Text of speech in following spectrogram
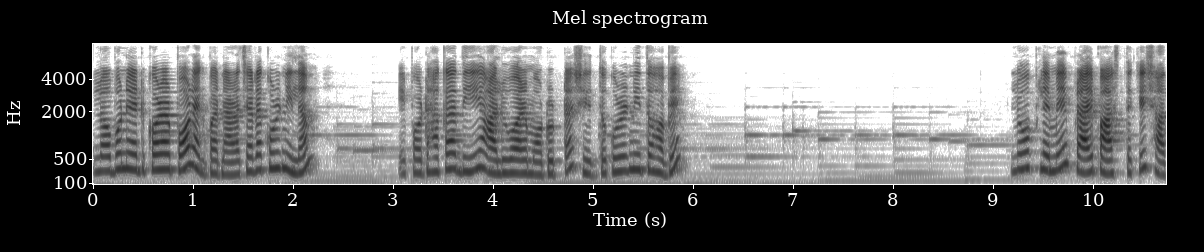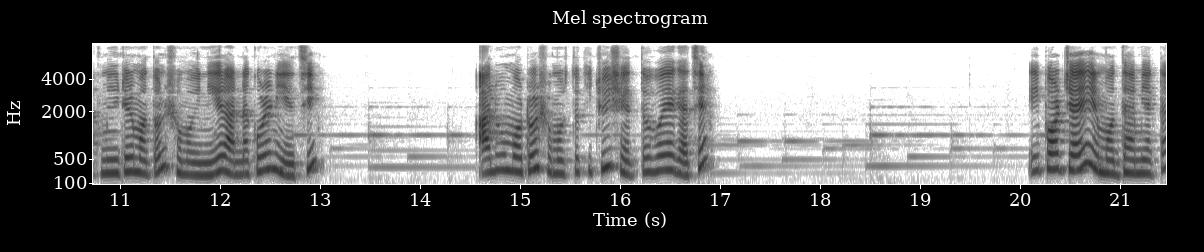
লবণ অ্যাড করার পর একবার নাড়াচাড়া করে নিলাম। এরপর ঢাকা দিয়ে আলু আর মটরটা সেদ্ধ করে নিতে হবে। লো ফ্লেমে প্রায় পাঁচ থেকে সাত মিনিটের মতন সময় নিয়ে রান্না করে নিয়েছি। আলু, মটর সমস্ত কিছুই সেদ্ধ হয়ে গেছে। এই পর্যায়ে এর মধ্যে আমি একটা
